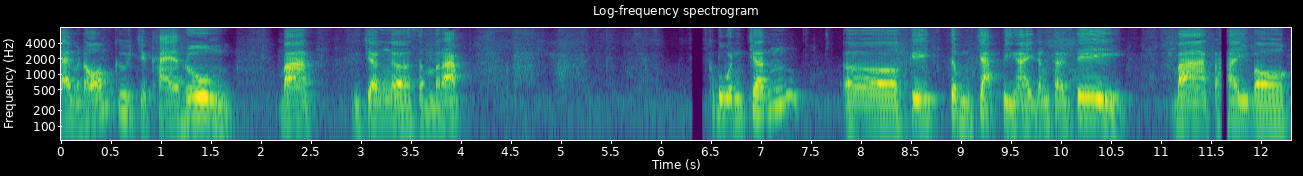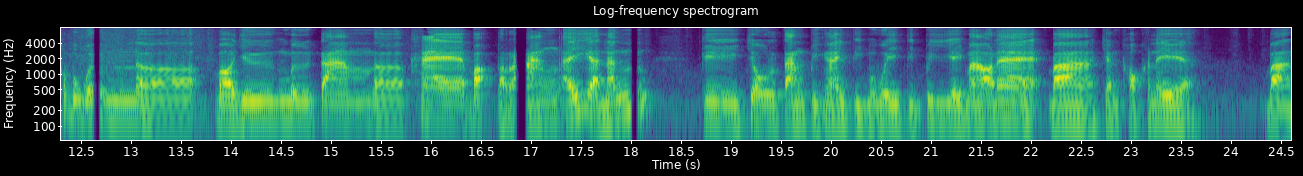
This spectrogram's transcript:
តែម្ដងគឺជាខែរោងបាទអញ្ចឹងសម្រាប់ក្បួនចិនអឺគេទំចាប់ពីថ្ងៃហ្នឹងទៅទេបាទហើយបើក្បួនបើយើងមើលតាមខែបកបរាំងអីអាហ្នឹងគេចូលតាំងពីថ្ងៃទី1ទី2អីមកណែបាទចឹងខុសគ្នា បាទ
